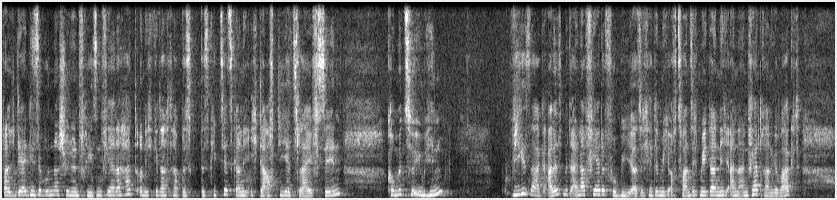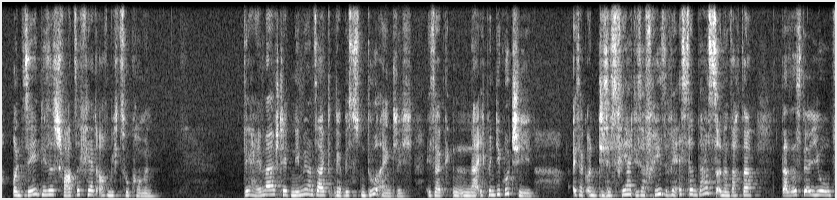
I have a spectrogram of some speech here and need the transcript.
weil der diese wunderschönen Friesenpferde hat und ich gedacht habe, das, das gibt es jetzt gar nicht, ich darf die jetzt live sehen. Komme zu ihm hin. Wie gesagt, alles mit einer Pferdephobie. Also ich hätte mich auf 20 Meter nicht an ein Pferd rangewagt und sehe dieses schwarze Pferd auf mich zukommen. Der Helmer steht neben mir und sagt, wer bist denn du eigentlich? Ich sage, na, ich bin die Gucci. Ich sage, und dieses Pferd, dieser Friese, wer ist denn das? Und dann sagt er, das ist der Job.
